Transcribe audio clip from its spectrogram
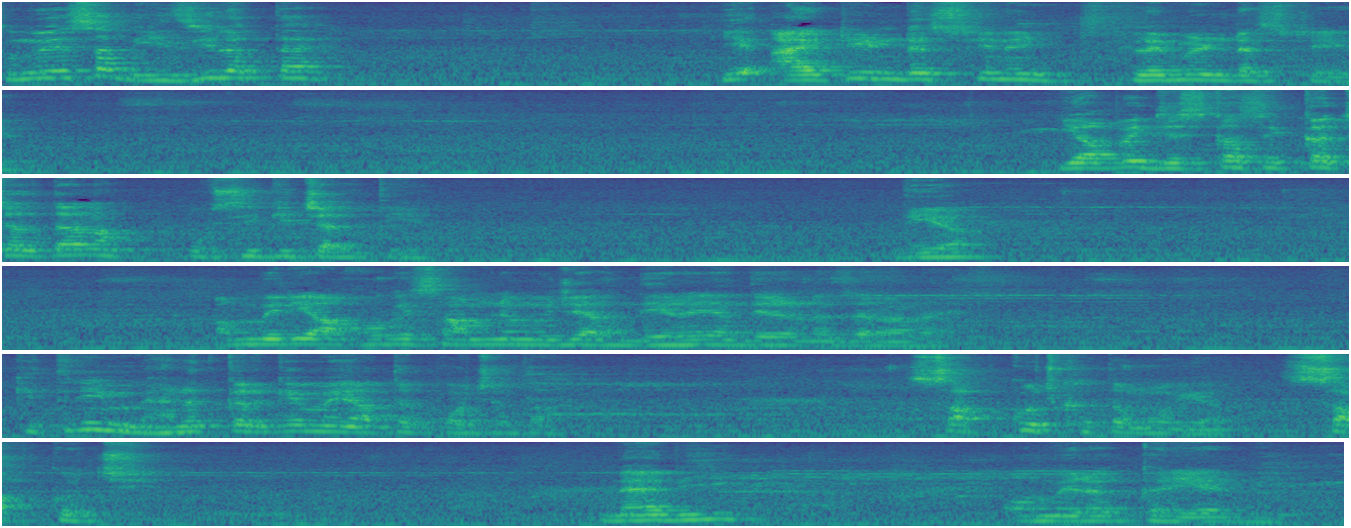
तुम्हें ये सब इजी लगता है? ये आईटी इंडस्ट्री नहीं फ़िल्म इंडस्ट्री है। यहाँ पे जिसका सिक्का चलता है ना, उसी की चलती है। दिया? अब मेरी आँखों के सामने मुझे अंधेरा ही अंधेरा नज़र आ रहा है। कितनी मेहनत करके मैं यहाँ तक पहुँचा था। सब कुछ खत्म हो गया, सब कुछ। मैं भी और मेरा करियर भी।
